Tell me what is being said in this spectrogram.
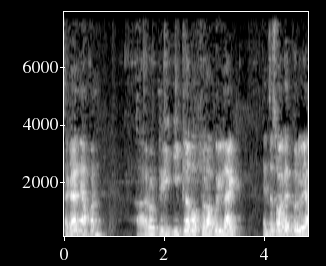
सगळ्यांनी आपण Rotary E club of Solapur elite यांचं स्वागत करूया.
